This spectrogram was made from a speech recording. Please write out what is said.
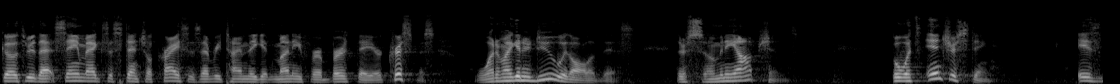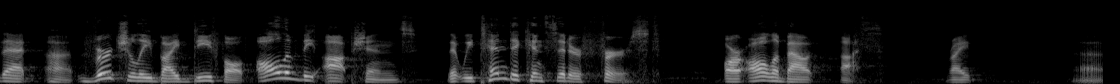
go through that same existential crisis every time they get money for a birthday or Christmas. What am I going to do with all of this? There's so many options. But what's interesting is that uh, virtually by default, all of the options that we tend to consider first are all about us, right? Uh,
